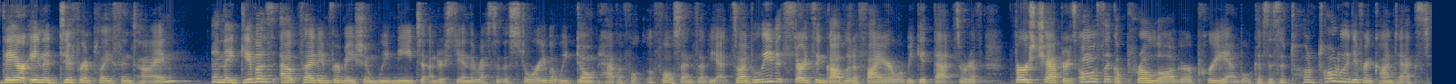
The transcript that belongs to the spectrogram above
They are in a different place in time. and they give us outside information we need to understand the rest of the story, but we don't have a full, a full sense of yet. So I believe it starts in Goblet of Fire, where we get that sort of first chapter. It's almost like a prologue or a preamble, gives us a to- totally different context.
